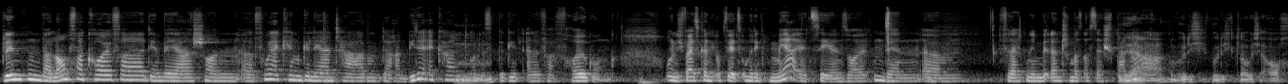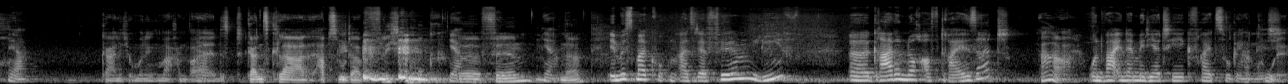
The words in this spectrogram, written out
blinden Ballonverkäufer, den wir ja schon äh, vorher kennengelernt haben, daran wiedererkannt und es beginnt eine Verfolgung. Und ich weiß gar nicht, ob wir jetzt unbedingt mehr erzählen sollten, denn ähm, vielleicht nehmen wir dann schon was aus der Spannung. Ja, würde ich, würde ich glaube ich auch Ja. gar nicht unbedingt machen, weil Ja. das ist ganz klar absoluter Pflichtfilm. Ja. Äh, Film, Ja. ne? Ihr müsst mal gucken. Also der Film lief äh, gerade noch auf Dreisat Ah, und war in der Mediathek frei zugänglich. Ah, cool.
